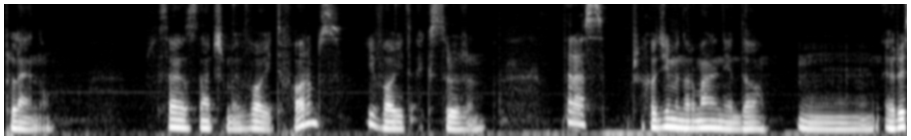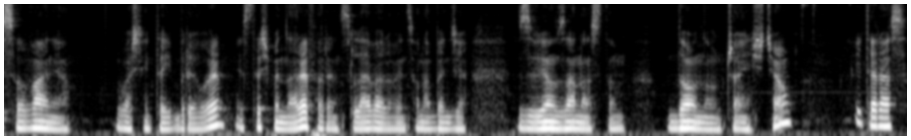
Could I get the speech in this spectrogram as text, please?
plenu. Zaznaczmy void forms i void extrusion. Teraz przechodzimy normalnie do mm, rysowania właśnie tej bryły. Jesteśmy na reference level, więc ona będzie związana z tą dolną częścią. I teraz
